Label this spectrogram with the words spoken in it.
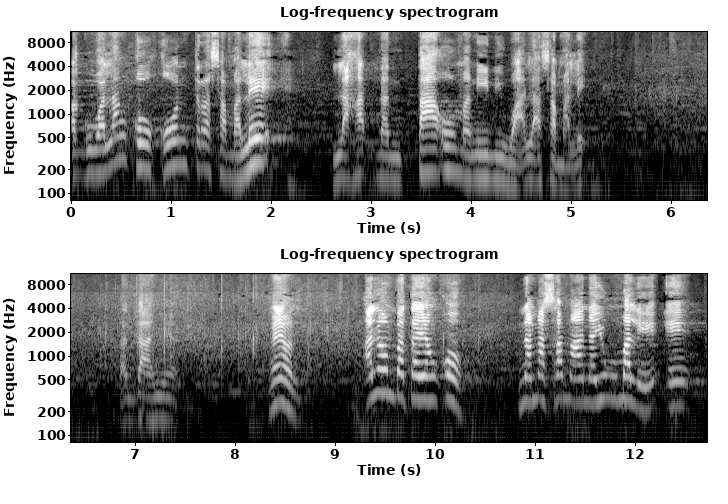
Pag walang kokontra sa mali, lahat ng tao maniniwala sa mali. Tandaan niya. Ngayon, ano ang batayan ko? Na masama na yung mali, eh,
